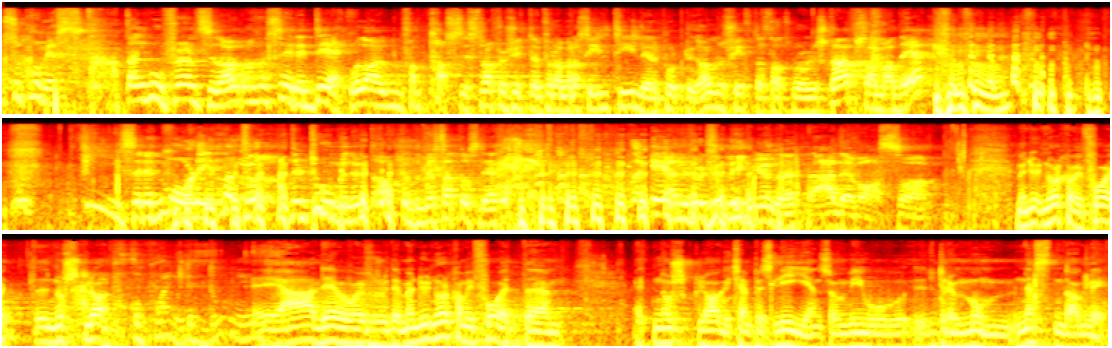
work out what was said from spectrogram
Så kom jeg en god følelse i dag, og så ser jeg Deco, da, en fantastisk straffeskytter fra Brasil, tidligere Portugal, skifta statsborgerskap. Samme det. Fiser et mål inn etter to minutter, akkurat da vi setter oss ned. Så 1-0 som ligger under. Nei, det var så Men du, når kan vi få et eh, norsk lag. Ja, det var for så. Men du, når kan vi få et, eh, et norsk lag i Champions League igjen, som vi jo drømmer om nesten daglig?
